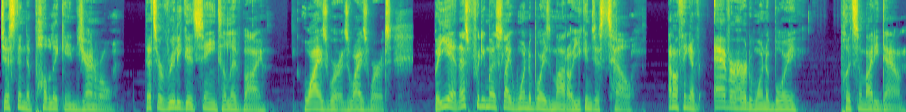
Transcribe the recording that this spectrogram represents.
just in the public in general. That's a really good saying to live by. Wise words, wise words. But yeah, that's pretty much like Wonder Boy's motto. You can just tell. I don't think I've ever heard Wonder Boy put somebody down.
